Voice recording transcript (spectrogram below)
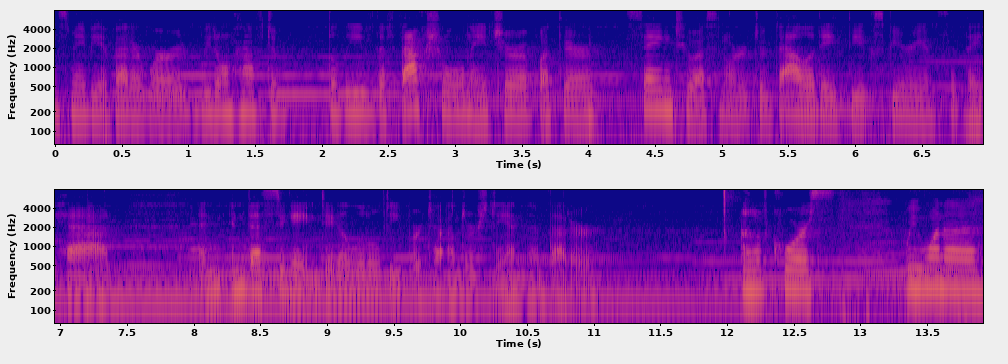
is maybe a better word. We don't have to believe the factual nature of what they're saying to us in order to validate the experience that they had and investigate and dig a little deeper to understand them better. And of course, we want to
